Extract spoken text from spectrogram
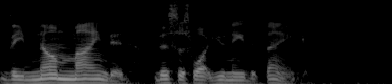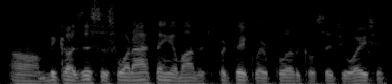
the numb-minded, this is what you need to think, um, because this is what I think about this particular political situation,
